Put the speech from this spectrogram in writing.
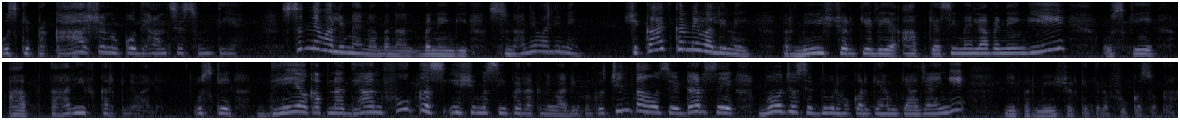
उसके प्रकाशनों को ध्यान से सुनती है। सुनने वाली महिला बना, बनेंगी, सुनाने वाली नहीं, शिकायत करने वाली नहीं। परमेश्वर के लिए आप कैसी महिला बनेंगी? उसकी आप तारीफ़ करने वाले, उसके ध्येय का अपना ध्यान फोकस यीशु मसीह पर रखने वाली होकर चिंताओं से, डर से, बोझों से दूर होकर के हम क्या जाएँगे? ये परमेश्वर की तरफ़ फोकस होगा।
